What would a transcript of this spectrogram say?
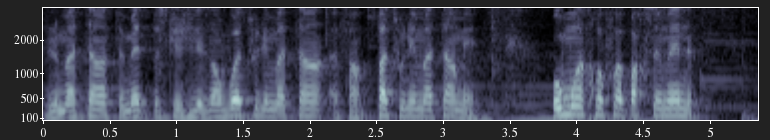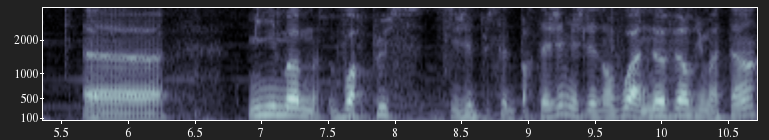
le matin te mettre, parce que je les envoie tous les matins, enfin pas tous les matins, mais au moins trois fois par semaine, euh, minimum, voire plus si j'ai plus à te partager, mais je les envoie à 9h du matin.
